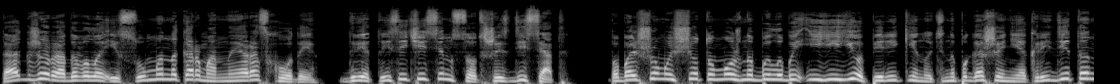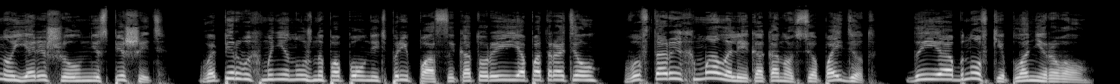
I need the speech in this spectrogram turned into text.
Также радовала и сумма на карманные расходы — 2760. По большому счету можно было бы и ее перекинуть на погашение кредита, но я решил не спешить. Во-первых, мне нужно пополнить припасы, которые я потратил. Во-вторых, мало ли, как оно все пойдет. Да и обновки планировал.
